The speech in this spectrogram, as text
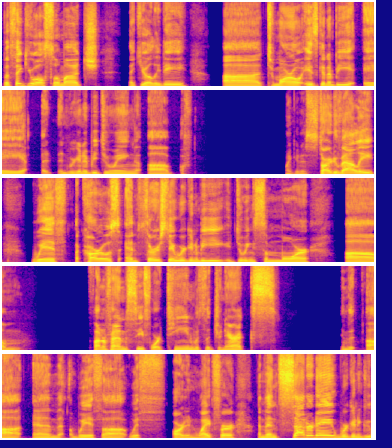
but thank you all so much. Thank you, LED. Uh, tomorrow is gonna be a, and we're gonna be doing uh, oh my goodness, Stardew Valley with Akaros, and Thursday we're gonna be doing some more um Final Fantasy 14 with the generics in the uh and with uh with Arden Whitefur. And then Saturday we're gonna be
